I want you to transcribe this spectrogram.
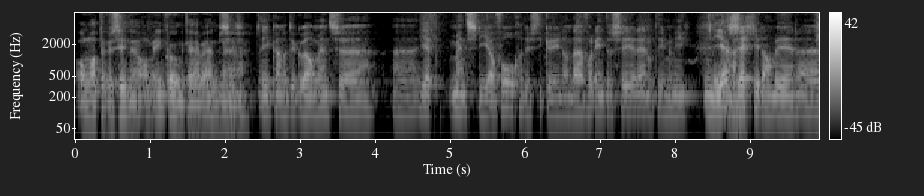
om wat te verzinnen, om inkomen te hebben. En, Precies. en je kan natuurlijk wel mensen uh, je hebt mensen die jou volgen, dus die kun je dan daarvoor interesseren. En op die manier ja. zet je dan weer. Uh,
